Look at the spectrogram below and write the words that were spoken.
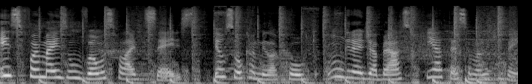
Esse foi mais um Vamos Falar de Séries. Eu sou Camila Couto, um grande abraço e até semana que vem.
